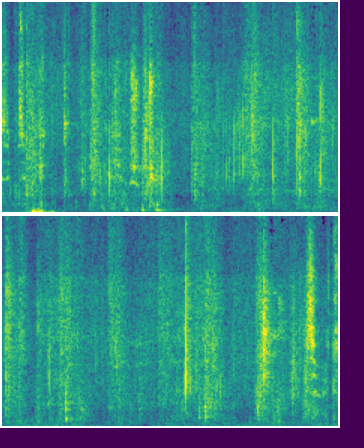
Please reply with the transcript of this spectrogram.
Scheiße, ich muss hier weg. Ich höre schon Türen. Ich muss hier weg.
